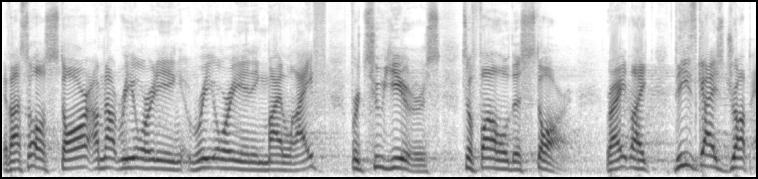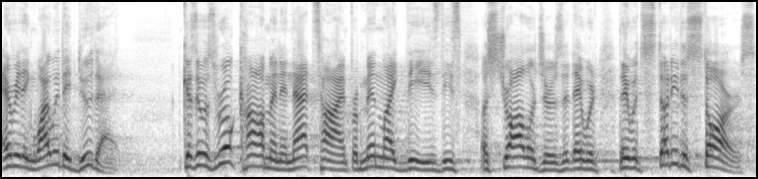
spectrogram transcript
if I saw a star, I'm not reorienting, reorienting my life for two years to follow this star, right? Like these guys drop everything. Why would they do that? Because it was real common in that time for men like these, these astrologers, that they would, they would study the stars.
